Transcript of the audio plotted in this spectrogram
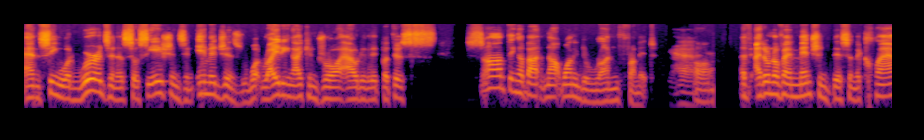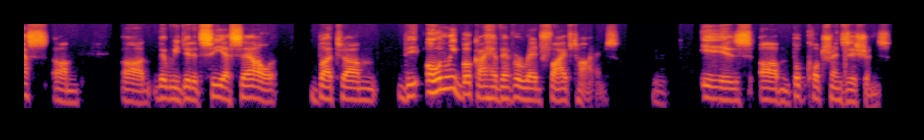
and seeing what words and associations and images, what writing I can draw out of it. But there's something about not wanting to run from it. Yeah. Um, I, I, don't know if I mentioned this in the class um, uh, that we did at CSL, but um, the only book I have ever read five times hmm. is um, a book called Transitions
